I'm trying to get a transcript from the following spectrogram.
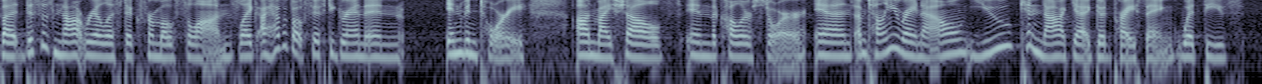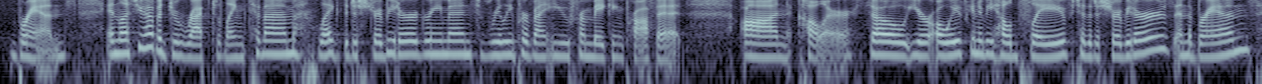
but this is not realistic for most salons. Like I have about 50 grand in inventory on my shelves in the color store. And I'm telling you right now, you cannot get good pricing with these brands unless you have a direct link to them. Like the distributor agreements really prevent you from making profit on color. So you're always going to be held slave to the distributors and the brands,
